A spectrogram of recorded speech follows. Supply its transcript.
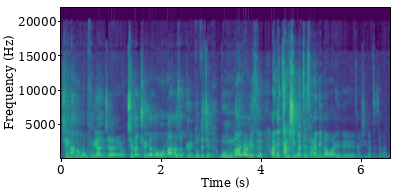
제가 너무 불의한 자예요. 제가 죄가 너무 많아서 교회 도대체 못 나가겠어요. 아니 당신 같은 사람이 나와야 돼. 당신 같은 사람이.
